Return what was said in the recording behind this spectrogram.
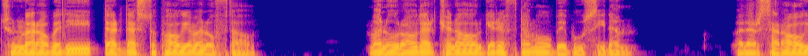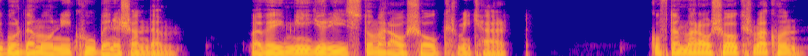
چون مرا بدید در دست و پای من افتاد. من او را در کنار گرفتم و ببوسیدم و در سرای بردم و نیکو بنشاندم و وی میگریست و مرا شکر می‌کرد گفتم مرا شکر مکن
